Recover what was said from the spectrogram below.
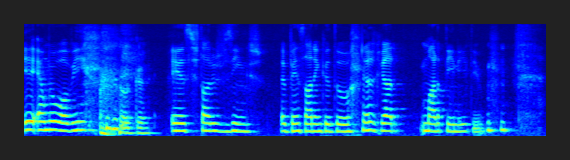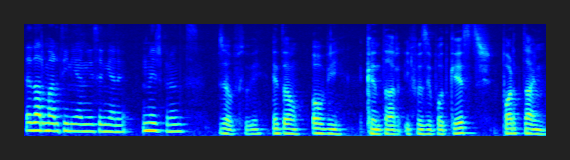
É, é o meu hobby. ok. é assustar os vizinhos a pensarem que eu estou a regar martini, tipo, a dar martini à minha sardinheira. Mas pronto. Já percebi. Então, hobby cantar e fazer podcasts, part-time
